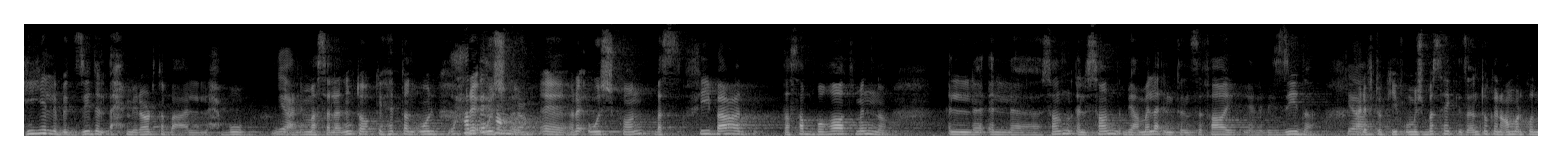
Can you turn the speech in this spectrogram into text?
هي اللي بتزيد الاحمرار تبع الحبوب Yeah. يعني مثلا أنتم أوكي هيك نقول الحبة رق وشكم. إيه رق وشكم بس في بعد تصبغات منها ال sun ال sun بيعملها intensify يعني بيزيدها. Yeah. عرفتوا كيف؟ ومش بس هيك إذا أنتم كان عمركم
